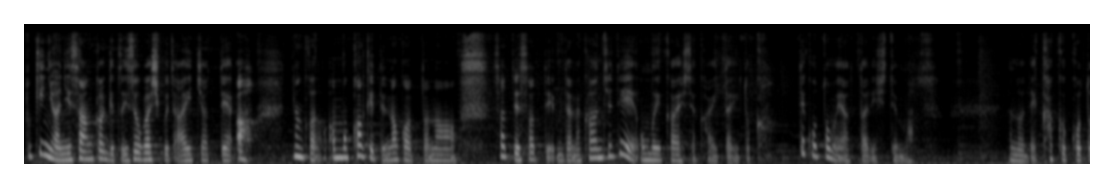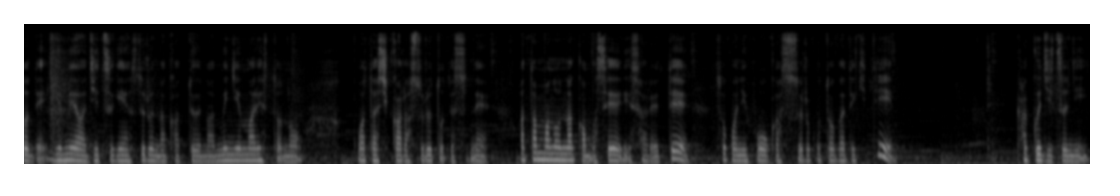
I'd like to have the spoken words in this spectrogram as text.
時には23ヶ月忙しくて空いちゃってあなんかあんまかけてなかったなさてさてみたいな感じで思い返して書いたりとかってこともやったりしてます。なので書くことで夢は実現するのかというのはミニマリストの私からするとですね頭の中も整理されてそこにフォーカスすることができて確実に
